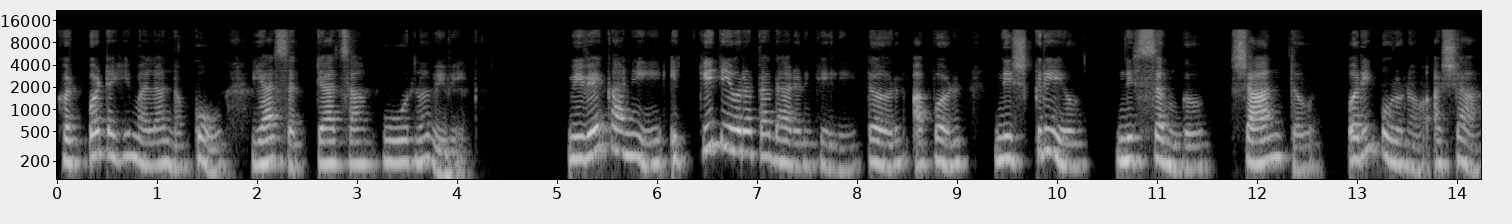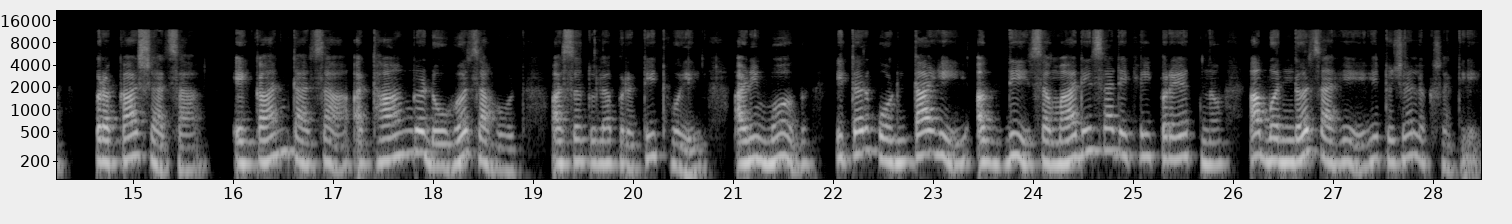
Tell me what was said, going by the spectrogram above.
खटपटही मला नको या सत्याचा पूर्ण विवेक. विवेकाने इतकी तीव्रता धारण केली तर आपण निष्क्रिय निसंग शांत परिपूर्ण अशा प्रकाशाचा एकांताचा अथांग डोहच आहोत असं तुला प्रतीत होईल. आणि मग इतर कोणताही अगदी समाधीचा देखील प्रयत्न हा बंदच आहे हे तुझ्या लक्षात येईल.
